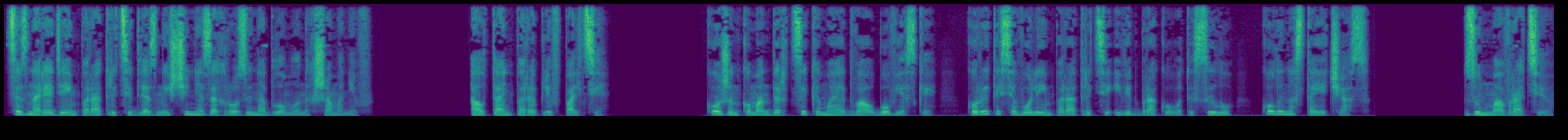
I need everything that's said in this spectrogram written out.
це знаряддя імператриці для знищення загрози надломлених шаманів. Алтань переплів пальці. Кожен командир цики має два обов'язки коритися волі імператриці і відбракувати силу, коли настає час. Зунь мав рацію.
